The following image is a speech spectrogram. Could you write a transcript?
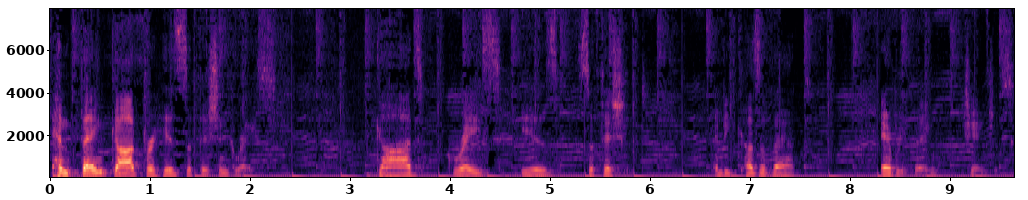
and thank God for His sufficient grace. God's grace is sufficient. And because of that, everything changes.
